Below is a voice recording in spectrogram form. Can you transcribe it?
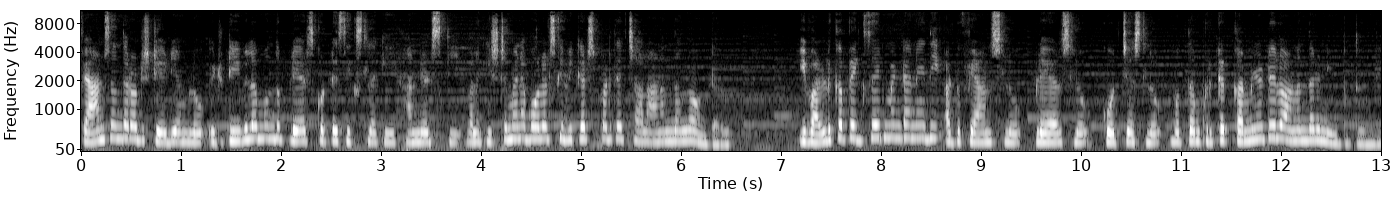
ఫ్యాన్స్ అందరూ అటు స్టేడియంలో ఇటు టీవీల ముందు ప్లేయర్స్ కొట్టే సిక్స్లకి హండ్రెడ్స్కి వాళ్ళకి ఇష్టమైన బౌలర్స్కి వికెట్స్ పడితే చాలా ఆనందంగా ఉంటారు. ఈ వరల్డ్ కప్ ఎక్సైట్మెంట్ అనేది అటు ఫ్యాన్స్లో ప్లేయర్స్లో కోచెస్లో మొత్తం క్రికెట్ కమ్యూనిటీలో ఆనందాన్ని నింపుతుంది.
